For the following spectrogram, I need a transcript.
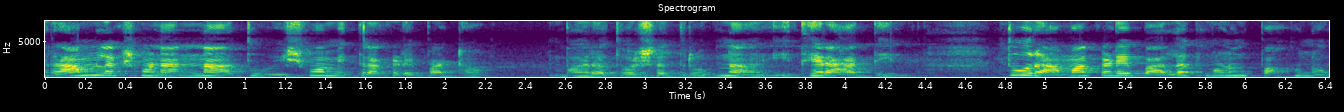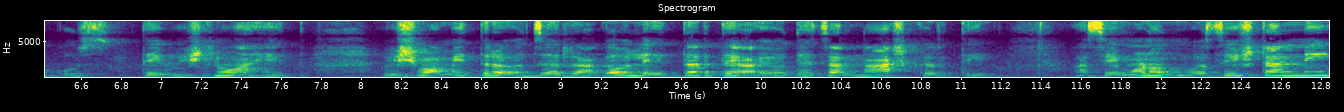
राम लक्ष्मणांना तू विश्वामित्राकडे पाठव. भरत व शत्रुघ्न इथे राहतील. तू रामाकडे बालक म्हणून पाहू नकोस. ते विष्णू आहेत. विश्वामित्र जर रागवले तर ते अयोध्येचा नाश करतील असे म्हणून वसिष्ठांनी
